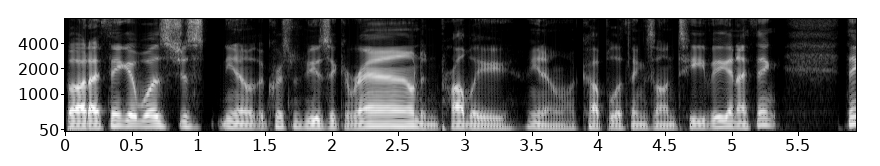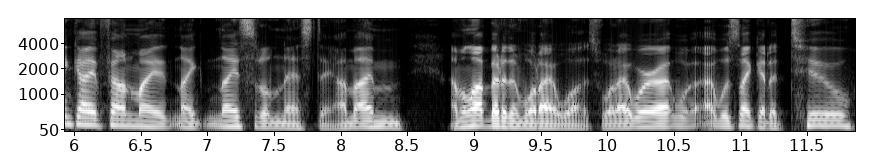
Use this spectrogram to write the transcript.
but I think it was just you know the Christmas music around, and probably you know a couple of things on TV, and I think think I found my like nice little nest day. I'm I'm I'm a lot better than what I was. What I were I was like at a two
